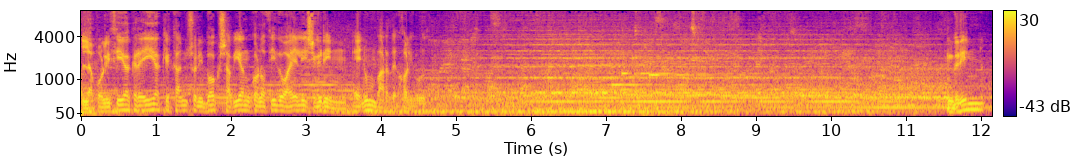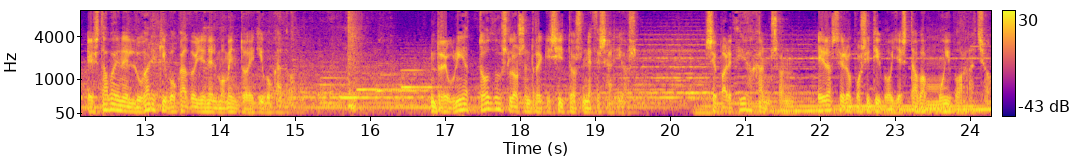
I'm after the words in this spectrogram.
La policía creía que Hanson y Box habían conocido a Ellis Green en un bar de Hollywood. Green estaba en el lugar equivocado y en el momento equivocado. Reunía todos los requisitos necesarios. Se parecía a Hanson, era seropositivo y estaba muy borracho.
